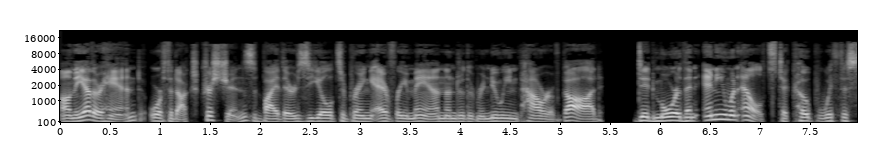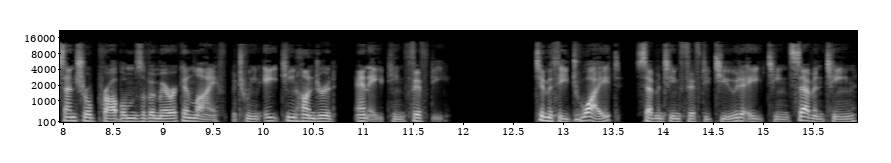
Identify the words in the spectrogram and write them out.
On the other hand, Orthodox Christians, by their zeal to bring every man under the renewing power of God, did more than anyone else to cope with the central problems of American life between 1800 and 1850. Timothy Dwight, 1752 to 1817,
